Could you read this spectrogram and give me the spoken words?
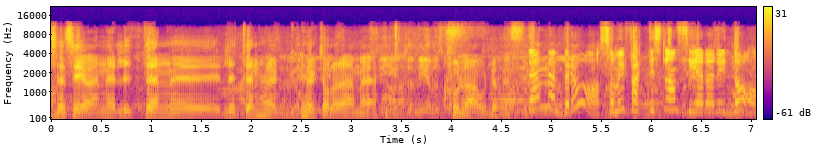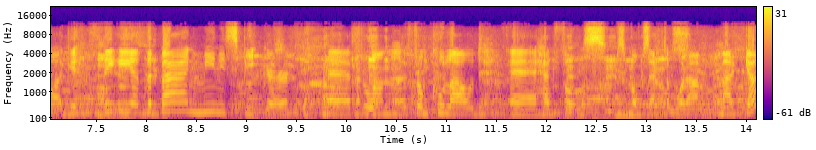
Sen ser jag en liten, eh, liten hög, högtalare här med Cooloud. Stämmer bra, som vi faktiskt lanserar idag. Det är The Bang Mini Speaker eh, från, från Cooloud eh, Headphones som också är ett av våra märken.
